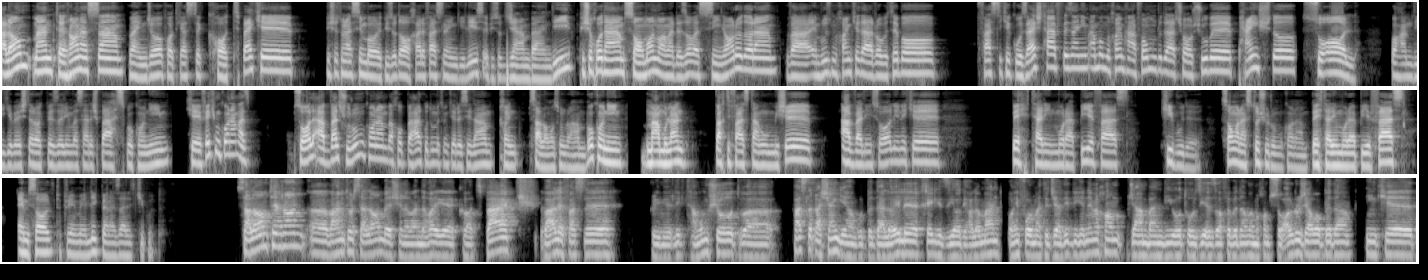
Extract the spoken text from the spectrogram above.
سلام من تهران هستم و اینجا پادکست کاتبک پیشتون هستیم با اپیزود آخر فصل انگلیس اپیزود جمعبندی. پیش خودم سامان محمد رضا و سینا رو دارم و امروز می‌خوایم که در رابطه با فصلی که گذشت حرف بزنیم اما می‌خوایم حرفامون رو در چارچوب پنج تا سوال با هم دیگه به اشتراک بذاریم و سرش بحث بکنیم که فکر می‌کنم از سوال اول شروع می‌کنم و خب به هر کدومتون که رسیدم می‌خواین سلاماتون رو هم بکنین. معمولا وقتی فصل تموم میشه اولین سوال اینه که بهترین مربی فصل کی بوده؟ سامان از تو شروع می‌کنم. بهترین مربی فصل امسال تو پریمیر لیگ به نظرت کی بود؟ سلام تهران و همینطور سلام به شنونده های کاتبک. بله فصل پریمیر لیگ تموم شد و فصل قشنگی هم بود به دلایل خیلی زیادی. حالا من با این فرمت جدید دیگه نمی‌خوام جمع‌بندی و توضیح اضافه بدم و می‌خوام سوال رو جواب بدم. اینکه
